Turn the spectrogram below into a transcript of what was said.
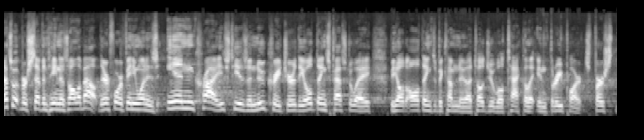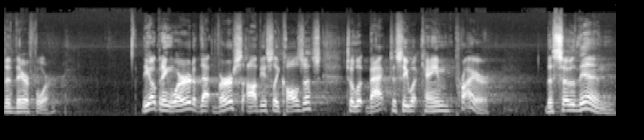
That's what verse 17 is all about. Therefore, if anyone is in Christ, he is a new creature. The old things passed away. Behold, all things have become new. I told you we'll tackle it in three parts. First, the therefore. The opening word of that verse obviously calls us to look back to see what came prior. The so then,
